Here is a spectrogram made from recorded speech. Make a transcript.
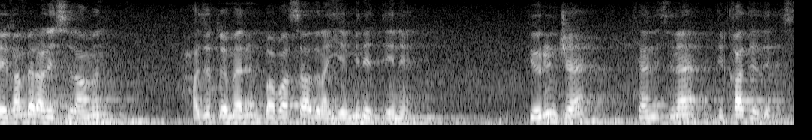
Peygamber Aleyhisselam'ın Hazreti Ömer'in babası adına yemin ettiğini görünce kendisine dikkat ediniz.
